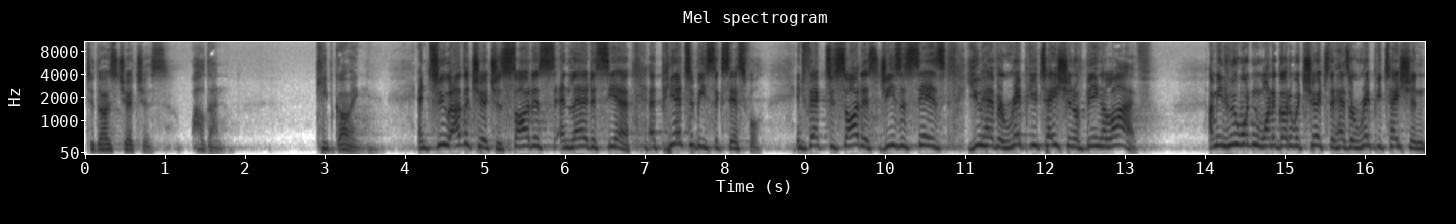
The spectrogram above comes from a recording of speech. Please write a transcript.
to those churches, Well done, keep going. And two other churches, Sardis and Laodicea, appear to be successful. In fact, to Sardis, Jesus says, You have a reputation of being alive. I mean, who wouldn't want to go to a church that has a reputation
